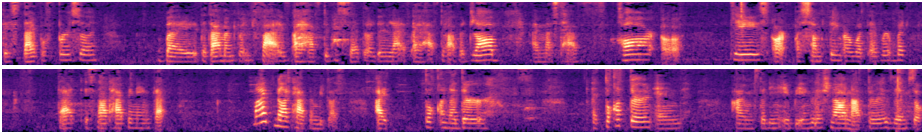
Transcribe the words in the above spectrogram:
this type of person. By the time I'm 25, I have to be settled in life. I have to have a job. I must have a car, a place, or, or something, or whatever. But that is not happening. That might not happen because I took another, I took a turn and I'm studying AB English now, not tourism, so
